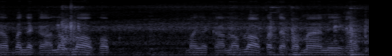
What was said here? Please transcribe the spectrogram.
ครับบรรยากาศรอบๆครับบรรยากาศรอบๆ ก็จะประมาณนี้ครับ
